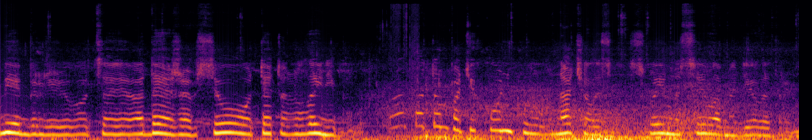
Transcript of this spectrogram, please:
мебель, оце одежа, все оце в глині було. А потім потихоньку почали своїми силами робити ремонт.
